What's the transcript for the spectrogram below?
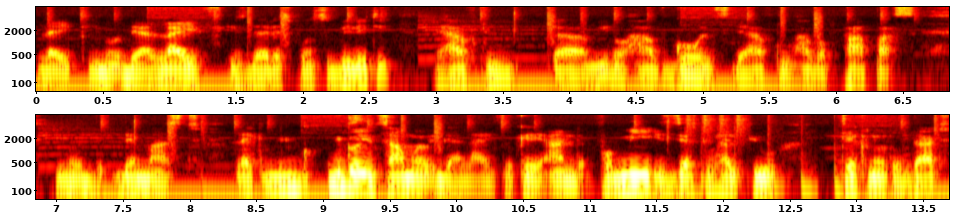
like you know their life is their responsibility. They have to um, you know have goals. They have to have a purpose. You know they, must like be, going somewhere with their lives okay? And for me it's just to help you take note of that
